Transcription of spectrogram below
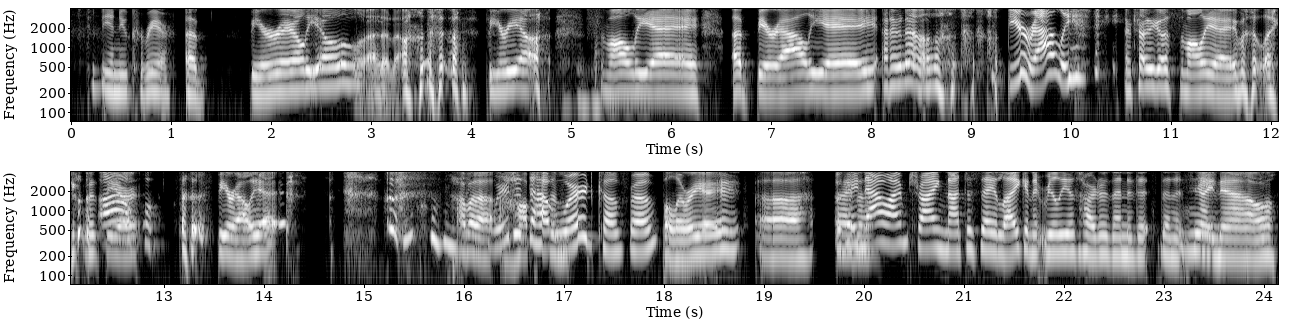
This could be a new career. A beeralial, I don't know, beeria, sommelier, a beeralier. I don't know. Beer. I'm trying to go sommelier, but like with beer, Oh. beeralier. How about a Where did that word come from? Bellaria? Uh, Okay, now I'm trying not to say like, and it really is harder than it than it seems. I know.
